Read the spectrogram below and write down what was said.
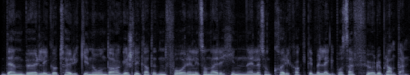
Den bør ligge og tørke i noen dager, slik at den får en litt sånn der hinne eller sånn korkaktig belegg på seg før du planter den.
